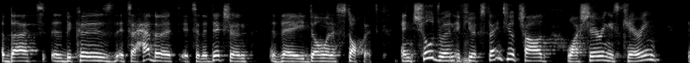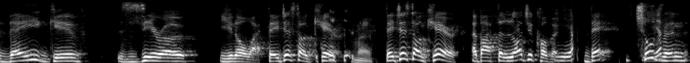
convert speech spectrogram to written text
But uh, because it's a habit, it's an addiction, they don't want to stop it. And children, if mm-hmm. you explain to your child why sharing is caring, they give zero, you know what? They just don't care. Right. They just don't care about the logic of it. Yep. They, children, yep.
